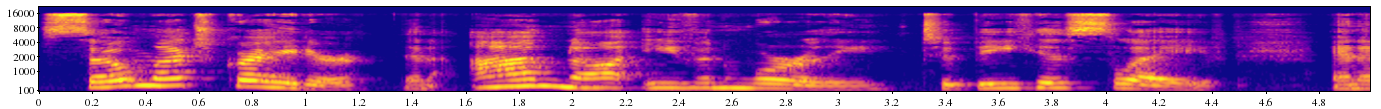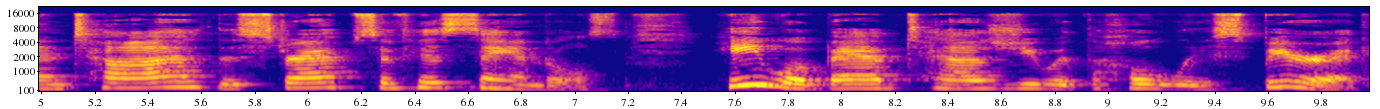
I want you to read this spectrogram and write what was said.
so much greater that I'm not even worthy to be his slave and untie the straps of his sandals. He will baptize you with the Holy Spirit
